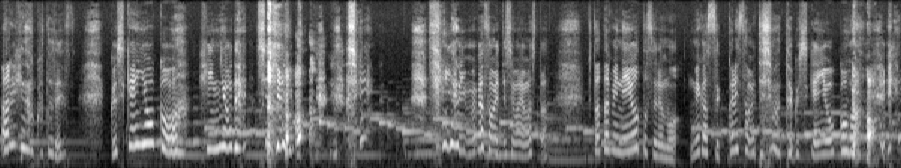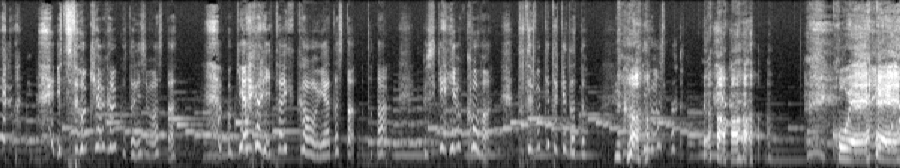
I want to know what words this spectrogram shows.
ある日のことです。具志堅用高は頻尿で深夜に深夜に目が覚めてしまいました。再び寝ようとするも目がすっかり覚めてしまった具志堅用高は一度起き上がることにしました。起き上がり体育館を見渡した途端、具志堅用高はとてもケタケタと言っていました。怖え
